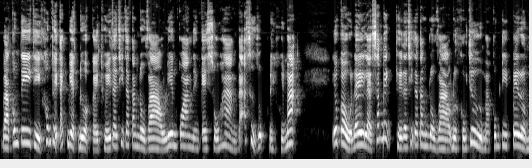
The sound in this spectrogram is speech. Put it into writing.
Và công ty thì không thể tách biệt được cái thuế giá trị gia tăng đầu vào liên quan đến cái số hàng đã sử dụng để khuyến mại. Yêu cầu ở đây là xác định thuế giá trị gia tăng đầu vào được khấu trừ mà công ty PRM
